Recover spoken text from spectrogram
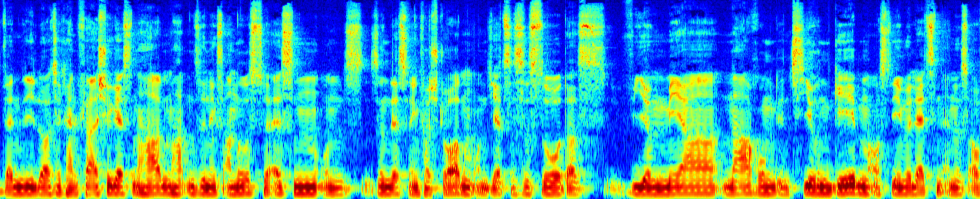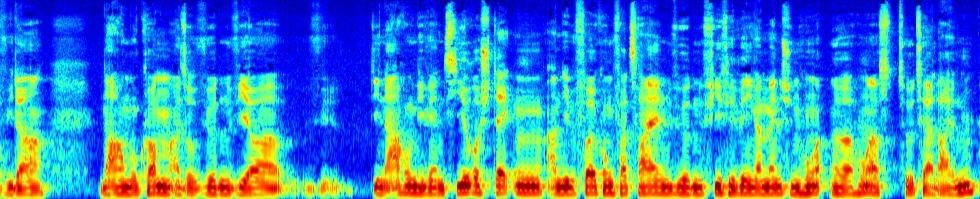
wenn die Leute kein Fleisch gegessen haben, hatten sie nichts anderes zu essen und sind deswegen verstorben. Und jetzt ist es so, dass wir mehr Nahrung den Tieren geben, aus denen wir letzten Endes auch wieder Nahrung bekommen. Also würden wir die Nahrung, die wir in Tiere stecken, an die Bevölkerung verteilen, würden viel, viel weniger Menschen Hunger, äh, Hungerstöte erleiden.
